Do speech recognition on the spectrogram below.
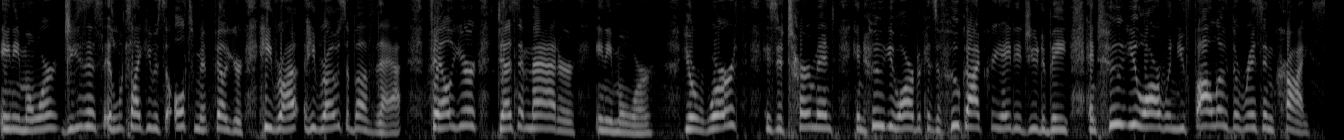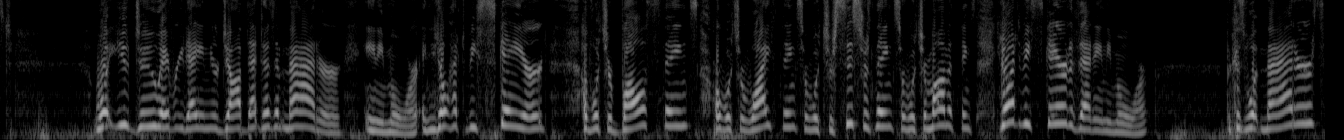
anymore. Jesus, it looked like he was the ultimate failure. He, ro- he rose above that. Failure doesn't matter anymore. Your worth is determined in who you are because of who God created you to be and who you are when you follow the risen Christ. What you do every day in your job, that doesn't matter anymore. And you don't have to be scared of what your boss thinks or what your wife thinks or what your sister thinks or what your mama thinks. You don't have to be scared of that anymore. Because what matters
